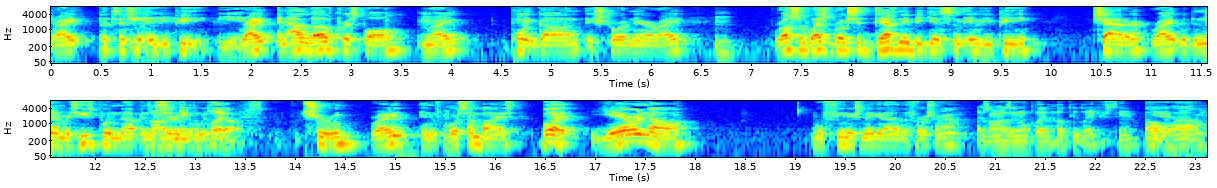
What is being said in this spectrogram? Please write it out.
Right. Potential Yeah. MVP. Yeah. Right. And I love Chris Paul. Mm-hmm. Right. Point guard extraordinaire. Right. Mm-hmm. Russell Westbrook should definitely be getting some MVP chatter. Right. With the numbers he's putting up and As the long as they make with- the playoffs. True, right? And of course, I'm biased. But yeah or no, will Phoenix make it out of the first round? As long as they don't play a healthy Lakers team. Oh Yeah. wow!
